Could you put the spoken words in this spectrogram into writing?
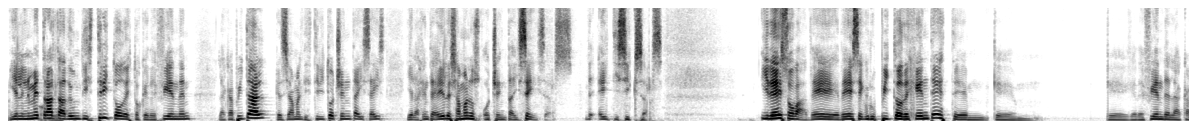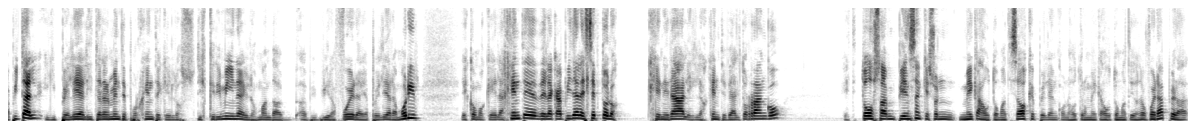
Y el anime trata de un distrito de estos que defienden la capital, que se llama el Distrito 86, y a la gente de ahí le llaman los 86ers, de 86ers. Y de eso va, de, de ese grupito de gente este, que, que, que defiende la capital y pelea literalmente por gente que los discrimina y los manda a vivir afuera y a pelear a morir. Es como que la gente de la capital, excepto los generales y la gente de alto rango, este, todos piensan que son mechas automatizados que pelean con los otros mechas automatizados afuera, pero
